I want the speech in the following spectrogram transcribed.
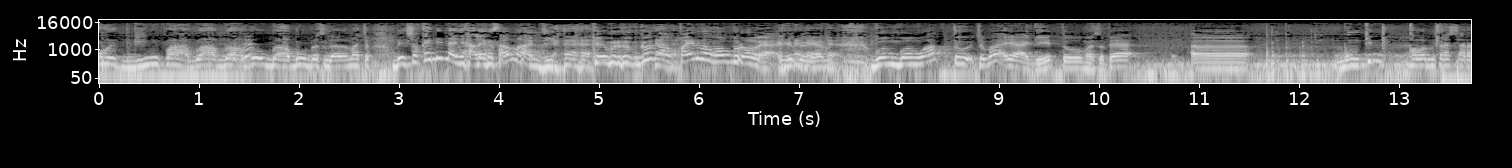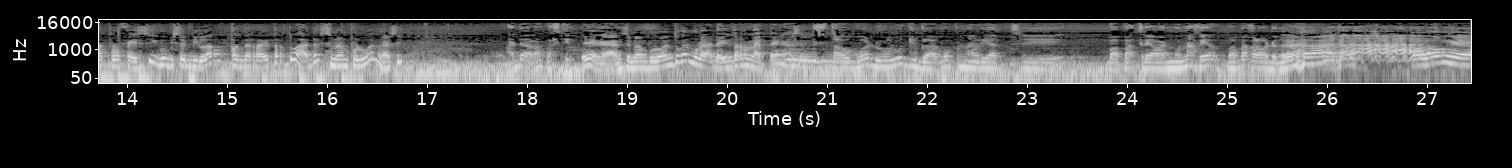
oh begini pak, bla bla bla bla bla bla segala macem. Besoknya dia nanya hal yang sama anjing. kayak menurut gue ngapain lo ngobrol ya gitu kan? Buang-buang waktu. Coba ya gitu. Maksudnya eh mungkin kalau misalnya secara profesi gue bisa bilang content writer tuh ada 90-an gak sih? Ada lah pasti. Iya kan, 90-an tuh kan mulai ada internet ya nggak sih? Tahu gue dulu juga gue pernah lihat si Bapak Triawan Munaf ya, Bapak kalau dengar Tolong ya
